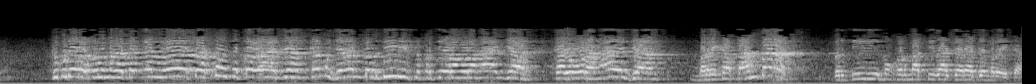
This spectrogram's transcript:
Ya. Kemudian Rasulullah mengatakan, La takut bukan ajan, kamu jangan berdiri seperti orang-orang ajan. Kalau orang ajan, mereka pantas berdiri menghormati raja-raja mereka.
